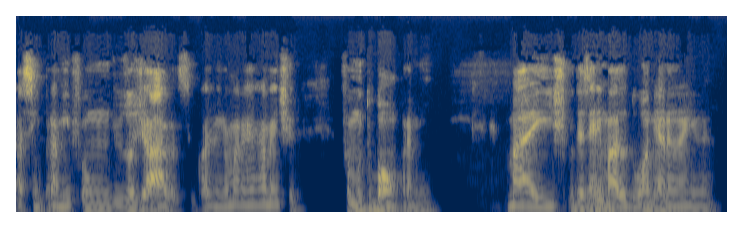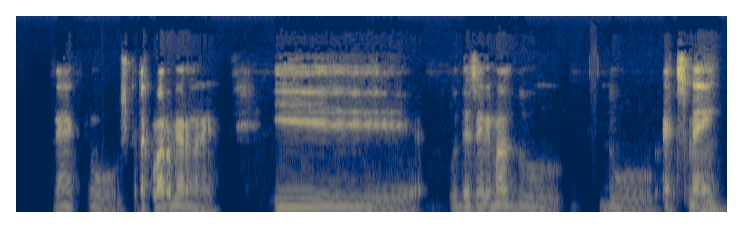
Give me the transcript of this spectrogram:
assim para mim foi um divisor de águas o quadrinho do Homem-Aranha realmente foi muito bom para mim mas o desenho animado do Homem-Aranha, né, o espetacular Homem-Aranha, e o desenho animado do, do X-Men,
